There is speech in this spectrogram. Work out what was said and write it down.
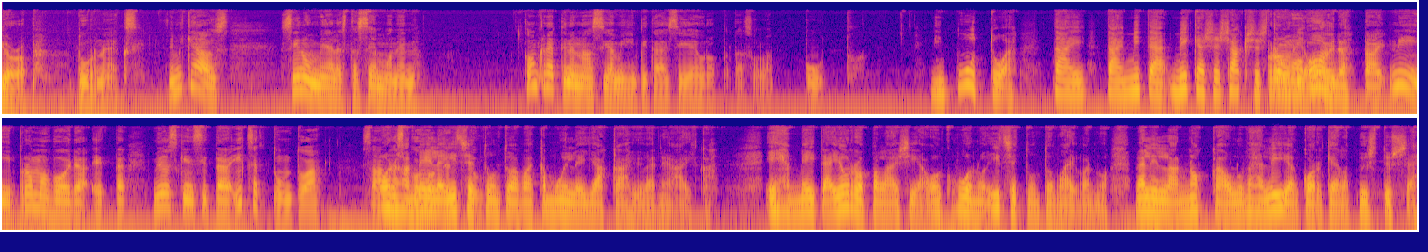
Europe-turneeksi, niin mikä olisi sinun mielestä semmoinen konkreettinen asia, mihin pitäisi Eurooppa-tasolla puuttua? Niin puuttua tai, tai mitä, mikä se success story promovoida, on. Tai, niin, promovoida, että myöskin sitä itsetuntoa Onhan meillä itsetuntoa vaikka muille jakaa hyvänen aika. Eihän meitä eurooppalaisia ole huono itsetunto vaivannut. Välillä on nokka ollut vähän liian korkealla pystyssä.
